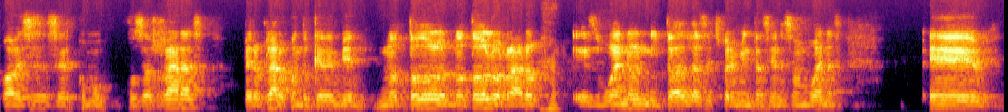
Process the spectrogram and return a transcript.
o a veces hacer como cosas raras, pero claro, cuando queden bien, no todo, no todo lo raro es bueno ni todas las experimentaciones son buenas. Eh,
